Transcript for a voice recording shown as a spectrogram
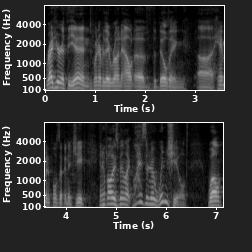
right here at the end, whenever they run out of the building, uh, Hammond pulls up in a Jeep. And I've always been like, why is there no windshield? Well,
